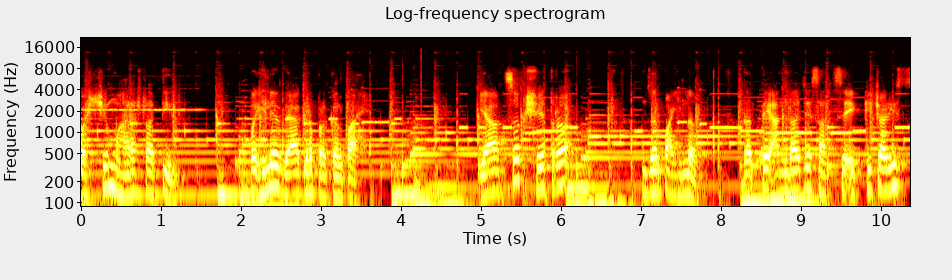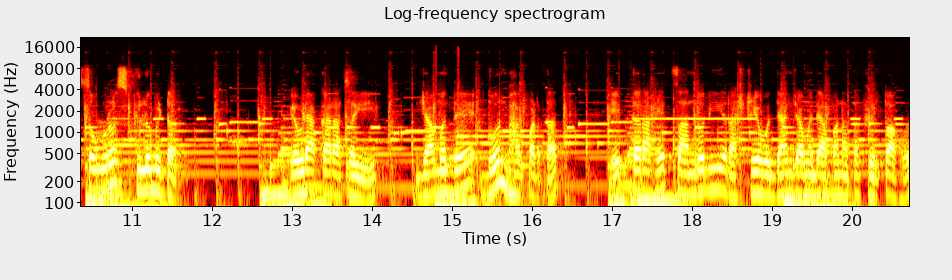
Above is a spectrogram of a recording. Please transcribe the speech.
पश्चिम महाराष्ट्रातील पहिले व्याघ्र प्रकल्प आहे. याचं क्षेत्र जर पाहिलं तर ते अंदाजे सातशे एक्केचाळीस चौरस किलोमीटर एवढ्या आकाराचं येईल ज्यामध्ये दोन भाग पडतात. एक तर आहे चांदोली राष्ट्रीय उद्यान ज्यामध्ये आपण आता फिरतो आहोत.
